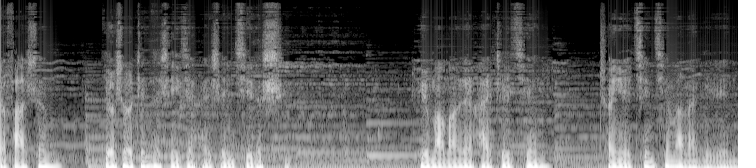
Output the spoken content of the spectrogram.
的发生，有时候真的是一件很神奇的事。于茫茫人海之间，穿越千千万万个人，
